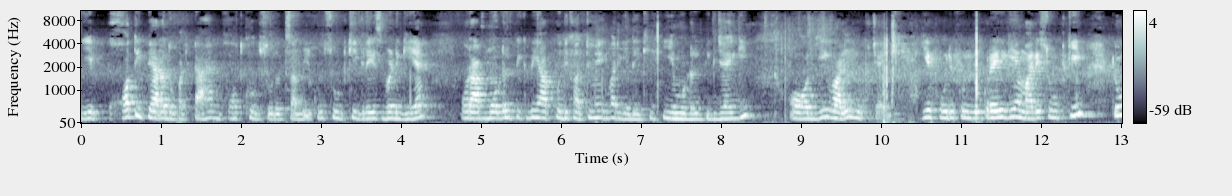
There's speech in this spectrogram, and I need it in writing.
ये बहुत ही प्यारा दुपट्टा है, बहुत खूबसूरत सा, बिल्कुल सूट की ग्रेस बढ़ गई है। और आप मॉडल पिक भी आपको दिखाती हूँ, एक बार ये देखिए, ये मॉडल पिक जाएगी और ये वाली लुक जाएगी। ये पूरी फुल लुक रहेगी हमारे सूट की। टू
